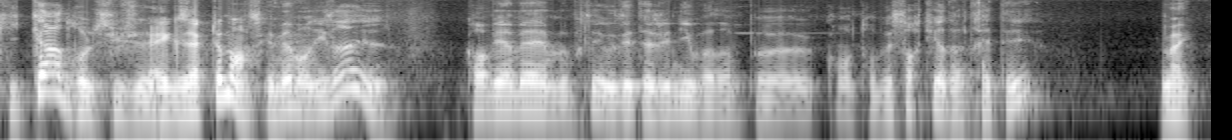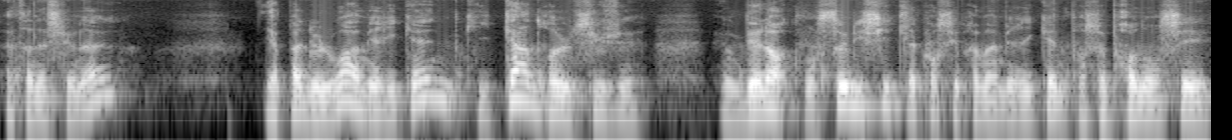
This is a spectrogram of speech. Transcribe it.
qui cadre le sujet. Exactement. Parce que même en Israël, quand bien même, vous savez, aux États-Unis, quand on veut sortir d'un traité international, il n'y a pas de loi américaine qui cadre le sujet. donc, dès lors qu'on sollicite la Cour suprême américaine pour se prononcer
